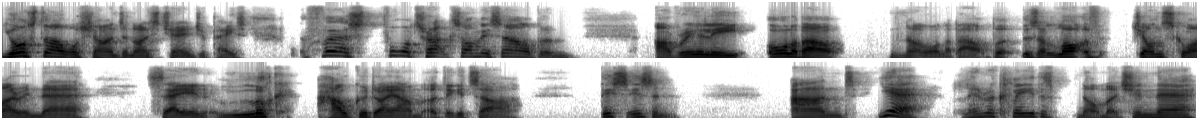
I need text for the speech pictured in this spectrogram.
your Star Will Shine's a nice change of pace. The first four tracks on this album are really all about, not all about, but there's a lot of John Squire in there saying, Look how good I am at the guitar. This isn't. And yeah, lyrically, there's not much in there.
